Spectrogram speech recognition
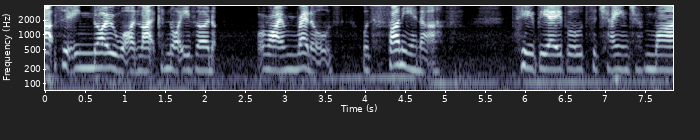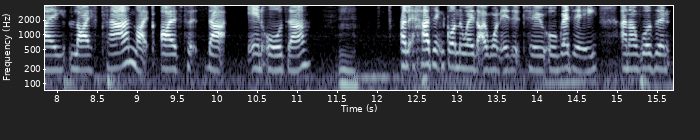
absolutely no one, like not even Ryan Reynolds, was funny enough to be able to change my life plan. Like I had put that in order. And it hadn't gone the way that I wanted it to already, and I wasn't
